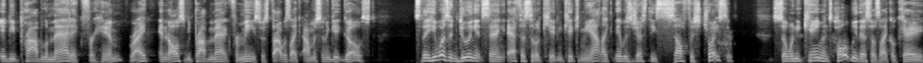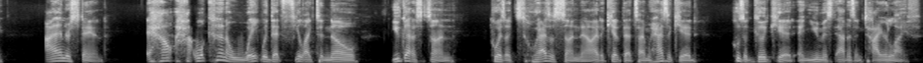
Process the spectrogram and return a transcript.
it'd be problematic for him, right? And it'd also be problematic for me. So his thought was like, I'm just gonna get ghost. So that he wasn't doing it saying F this little kid and kicking me out. Like there was just these selfish choices. So when he came and told me this, I was like, okay, I understand. How, how what kind of weight would that feel like to know you've got a son who has a who has a son now? I had a kid at that time who has a kid who's a good kid and you missed out on his entire life.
